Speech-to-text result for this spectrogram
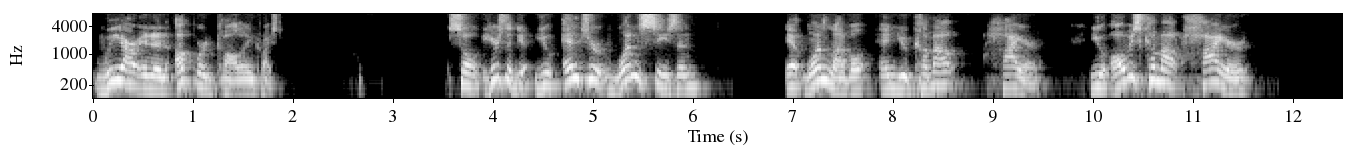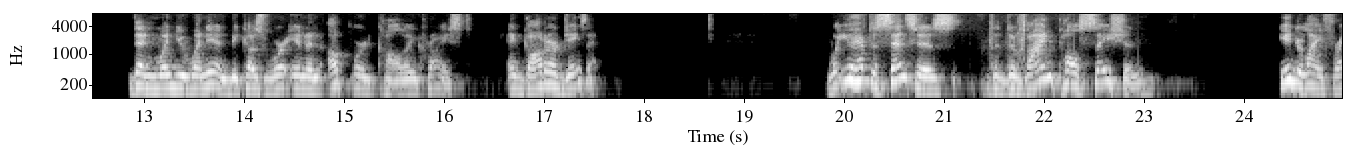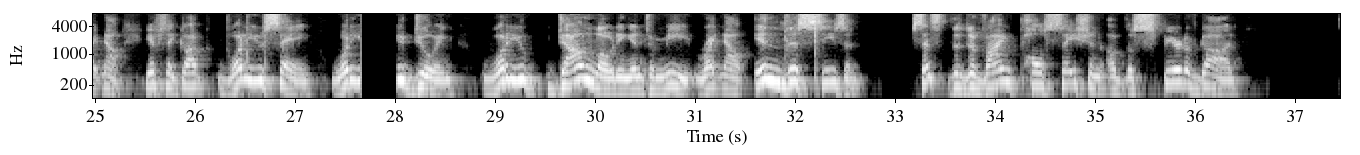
we are in an upward call in Christ. So here's the deal you enter one season at one level and you come out higher. You always come out higher than when you went in because we're in an upward call in Christ. And God ordains that. What you have to sense is the divine pulsation in your life right now. You have to say, God, what are you saying? What are you doing? What are you downloading into me right now in this season? Sense the divine pulsation of the Spirit of God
